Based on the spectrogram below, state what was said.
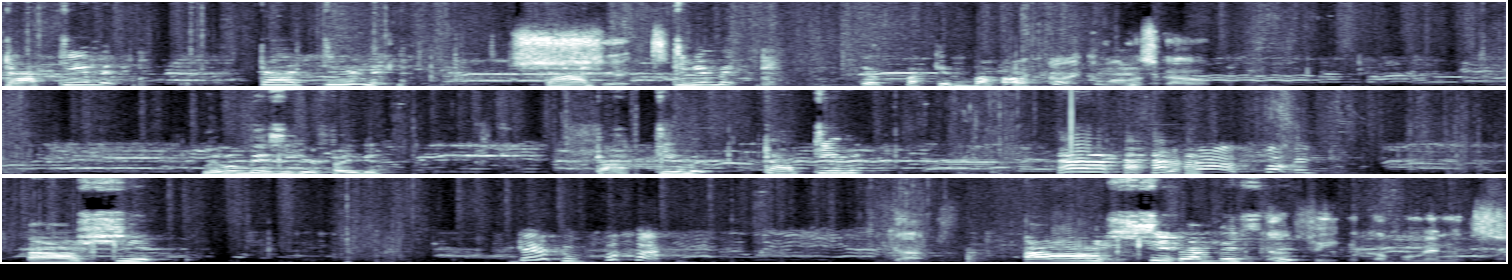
God damn it! God damn it! God Shit. damn it! The fucking ball. All right, come on, let's go. Little busy here, Fagan. God damn it! God damn it! Ah, fuck! Oh shit! Damn, fuck! Got Oh shit! I missed got it. feet in a couple minutes.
